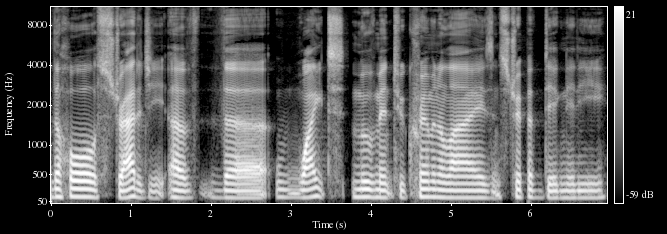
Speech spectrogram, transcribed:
the whole strategy of the white movement to criminalize and strip of dignity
